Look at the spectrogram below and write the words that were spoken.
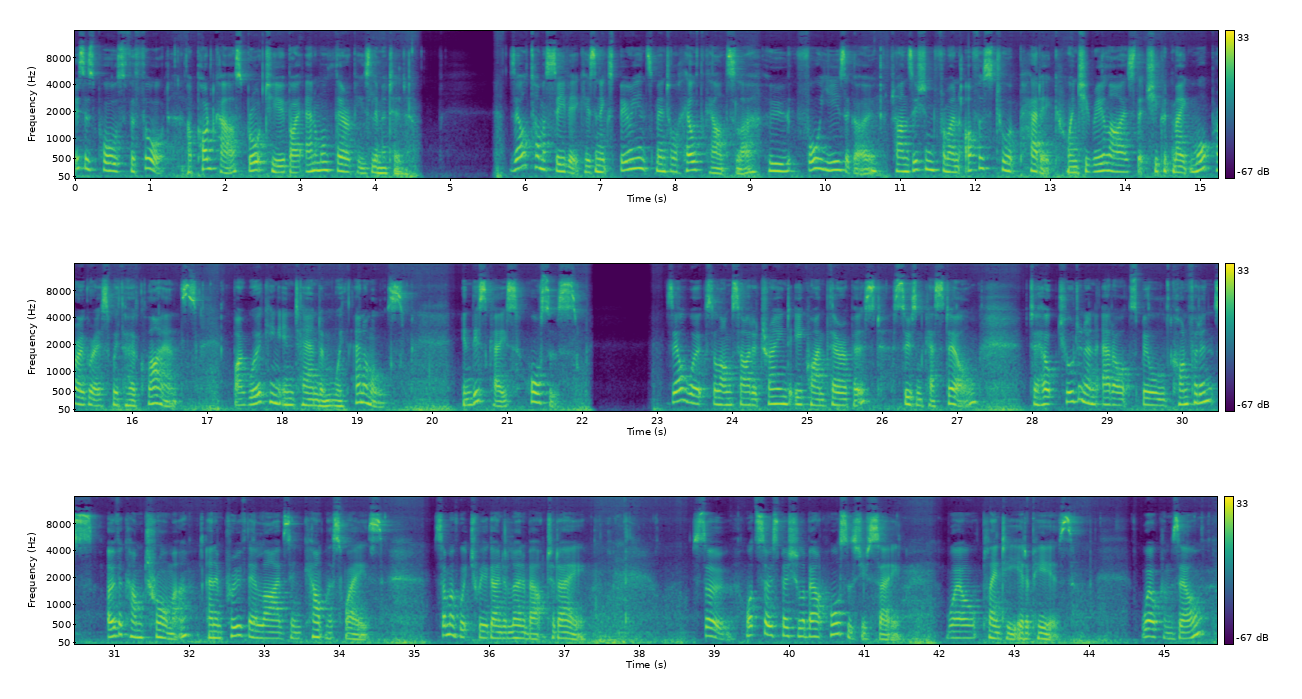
This is Pause for Thought, a podcast brought to you by Animal Therapies Limited. Zell Tomasiewicz is an experienced mental health counsellor who, four years ago, transitioned from an office to a paddock when she realised that she could make more progress with her clients by working in tandem with animals, in this case, horses. Zell works alongside a trained equine therapist, Susan Castell, to help children and adults build confidence, overcome trauma, and improve their lives in countless ways, some of which we are going to learn about today. So, what's so special about horses, you say? Well, plenty, it appears. Welcome, Zell.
